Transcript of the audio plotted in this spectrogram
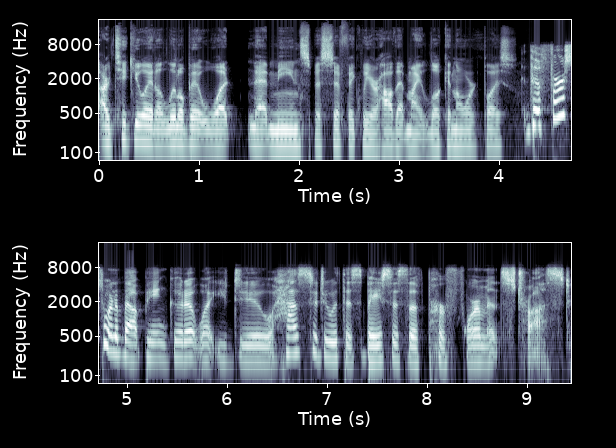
articulate a little bit what that means specifically or how that might look in the workplace? The first one about being good at what you do has to do with this basis of performance trust.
